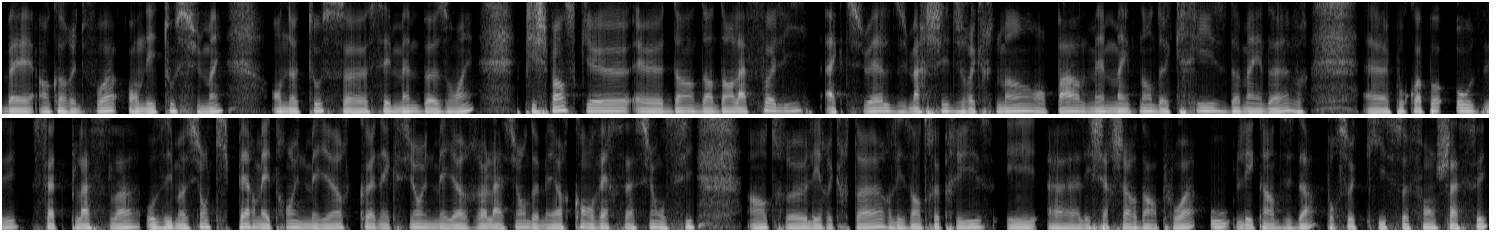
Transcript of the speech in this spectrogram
ben, encore une fois, on est tous humains on a tous euh, ces mêmes besoins. Puis je pense que euh, dans, dans, la folie actuelle du marché du recrutement, on parle même maintenant de crise de main-d'œuvre. Euh, pourquoi pas oser cette place-là aux émotions qui permettront une meilleure connexion, une meilleure relation, de meilleures conversations aussi entre les recruteurs, les entreprises et les chercheurs d'emploi ou les candidats pour ceux qui se font chasser.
